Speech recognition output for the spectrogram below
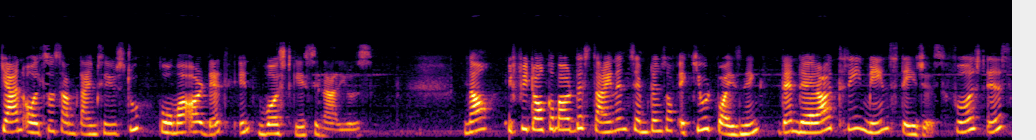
can also sometimes lead to coma or death in worst case scenarios. Now, if we talk about the sign and symptoms of acute poisoning, then there are three main stages. First is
